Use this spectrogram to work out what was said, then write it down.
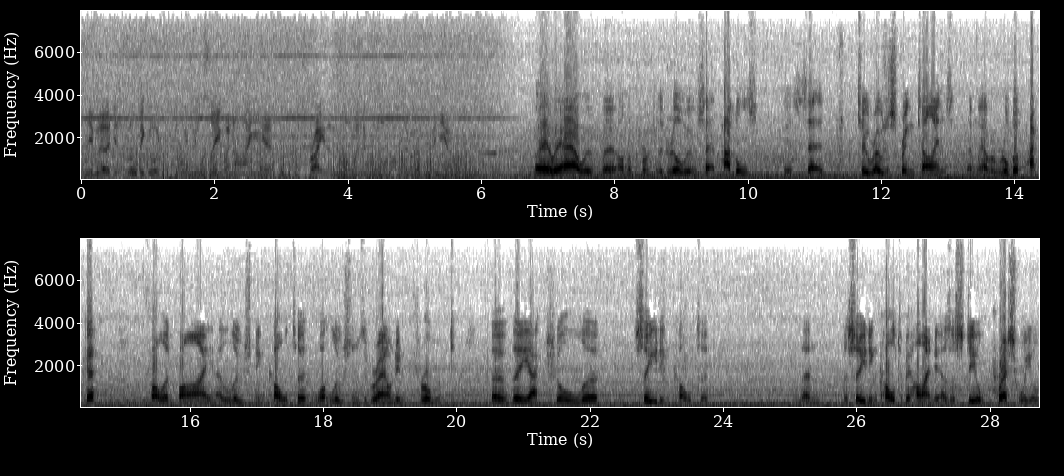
And the emergence will be good, which you'll see when I uh, spray them or when they come off the video. Are, we've uh, on the front of the drill we've a set of paddles, we've set two rows of spring tines, then we have a rubber packer, followed by a loosening coulter, what loosens the ground in front of the actual uh, seeding coulter. And then the seeding coulter behind it has a steel press wheel,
